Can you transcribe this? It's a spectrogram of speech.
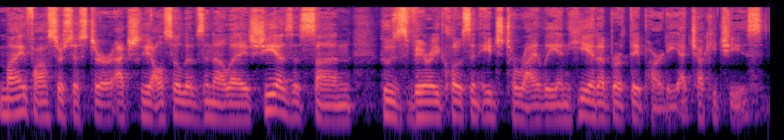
my foster sister actually also lives in LA. She has a son who's very close in age to Riley, and he had a birthday party at Chuck E. Cheese.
